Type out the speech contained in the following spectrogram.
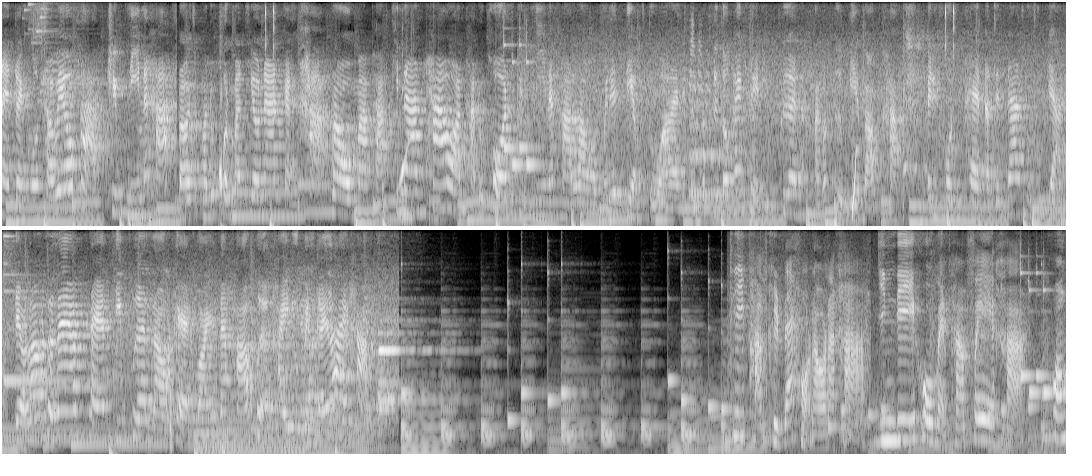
ในแตงโมทราเวลค่ะ ทริปนี้นะคะ เราจะพาทุกคนมาเที่ยวน่านกันค่ะ เรามาพักที่น่าน5วันค่ะทุกคน ทริปนี้นะคะ เราไม่ได้เตรียมตัวอะไรเลยก็คือต้องให้เครดิตเพื่อนนะคะ ก็คือเบียร์บัฟค่ะ เป็นคนแพลนอ g e n d a ทุกๆอย่าง เดี๋ยวเราจะแนบแพลนที่เพื่อนเราแพลนไว้นะคะ เผื่อใครดูเป็นไกด์ไลน์ค่ะที่พักคืนแรกของเรานะคะ ยินดีโฮมแอนด์คาเฟ่ค่ะ ห้อง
